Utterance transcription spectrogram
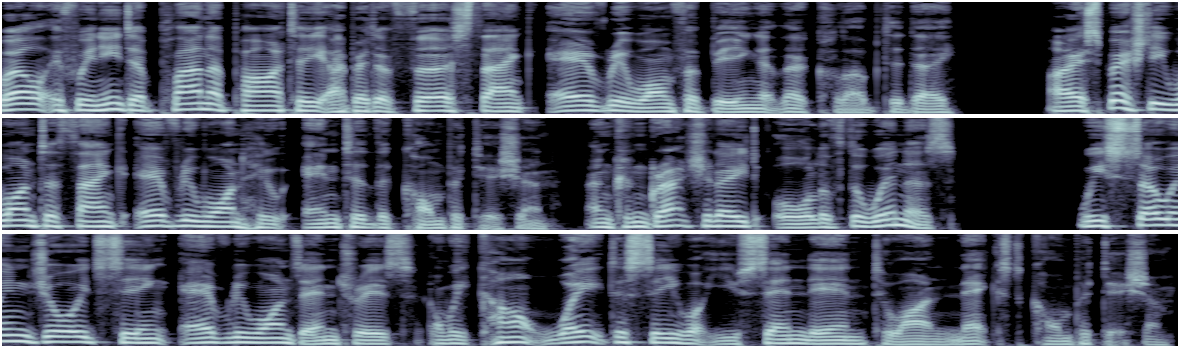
Well, if we need to plan a party, I better first thank everyone for being at the club today. I especially want to thank everyone who entered the competition and congratulate all of the winners. We so enjoyed seeing everyone's entries and we can't wait to see what you send in to our next competition.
